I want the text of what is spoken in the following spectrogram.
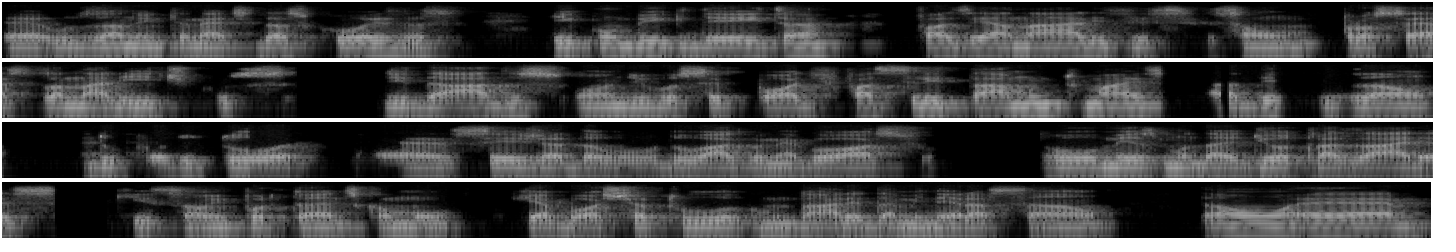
é, usando a internet das coisas e com Big Data fazer análises, são processos analíticos de dados, onde você pode facilitar muito mais a decisão do produtor, é, seja do, do agronegócio, ou mesmo da, de outras áreas que são importantes, como que a Bosch atua, como na área da mineração. Então, é,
